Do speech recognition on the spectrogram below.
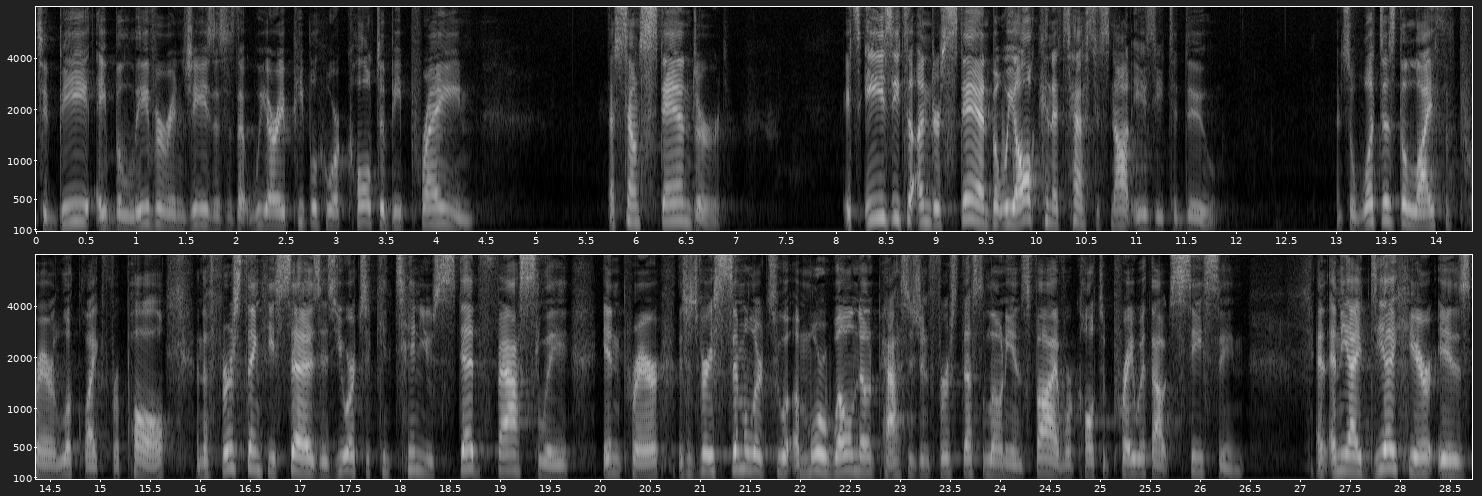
to be a believer in Jesus, is that we are a people who are called to be praying. That sounds standard. It's easy to understand, but we all can attest it's not easy to do. And so, what does the life of prayer look like for Paul? And the first thing he says is you are to continue steadfastly in prayer. This is very similar to a more well known passage in 1 Thessalonians 5. We're called to pray without ceasing. And, and the idea here is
